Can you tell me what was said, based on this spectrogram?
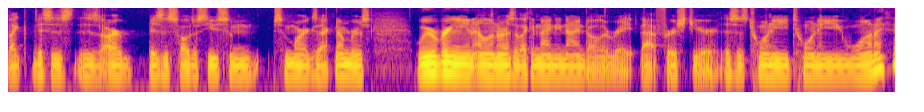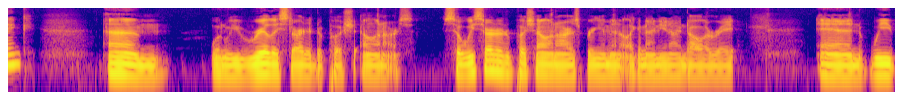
like this is this is our business. So I'll just use some some more exact numbers we were bringing in LNRs at like a $99 rate that first year. This is 2021, I think, um, when we really started to push LNRs. So we started to push LNRs, bring them in at like a $99 rate, and we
